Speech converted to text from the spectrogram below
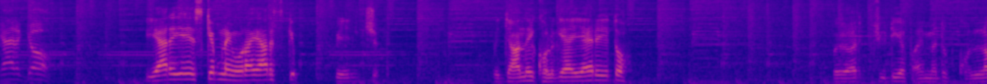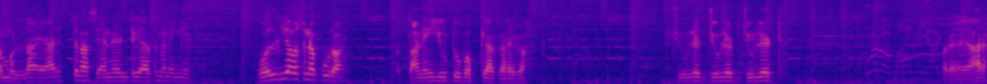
Gotta go. यार ये स्किप नहीं हो रहा यार स्किप पिंच जान ही खुल गया यार ये तो। यार जी टी एफ़ आई में तो खुलना मुल्ला यार, इतना सैन एंड्रियास में नहीं है। खोल दिया उसने पूरा। पता नहीं यूट्यूब अब क्या करेगा। जूलेट जूलेट जूलेट अरे यार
